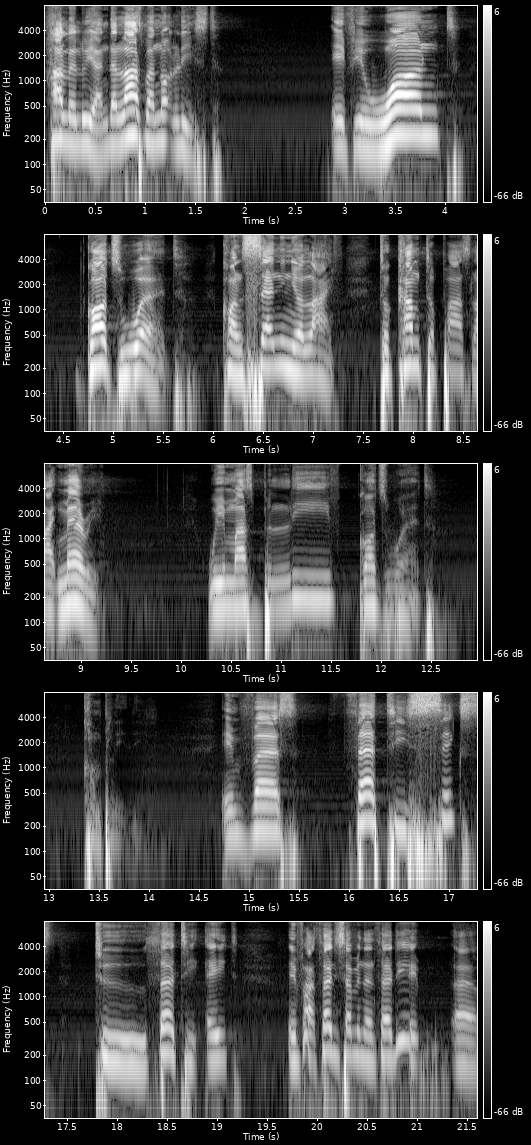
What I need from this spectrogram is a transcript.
Hallelujah. And the last but not least, if you want God's word concerning your life, to come to pass like Mary, we must believe God's word completely. In verse 36 to 38, in fact, 37 and 38, uh,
